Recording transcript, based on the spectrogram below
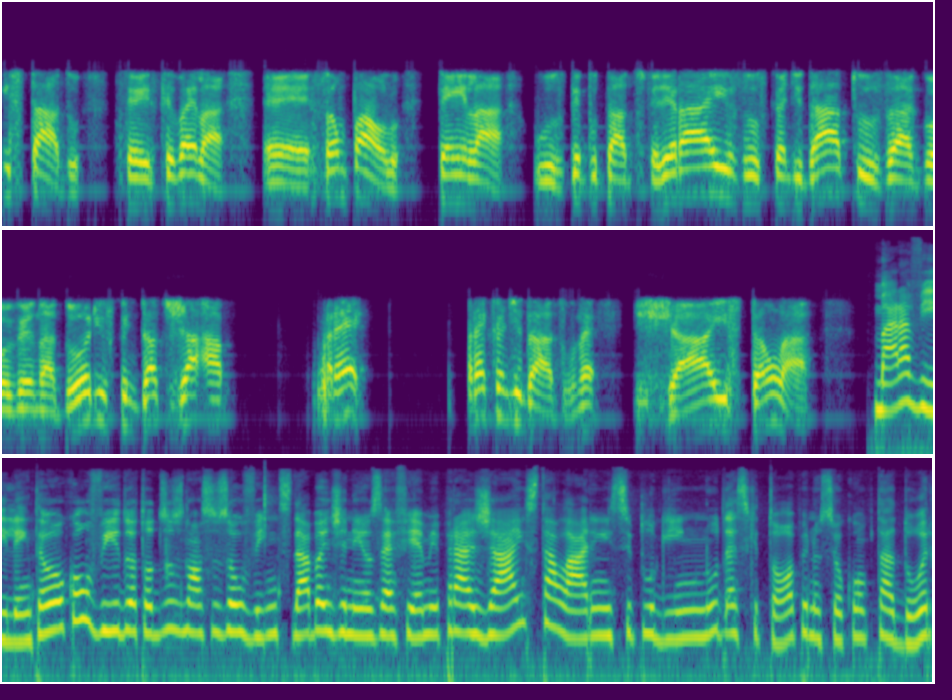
estado. Você vai lá, é, São Paulo tem lá os deputados federais, os candidatos a governador e os candidatos já a pré pré-candidatos, né, já estão lá. Maravilha. Então eu convido a todos os nossos ouvintes da Band News FM para já instalarem esse plugin no desktop, no seu computador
